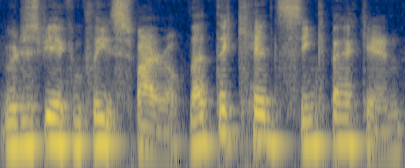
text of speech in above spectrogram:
It would just be a complete spiral. Let the kid sink back in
